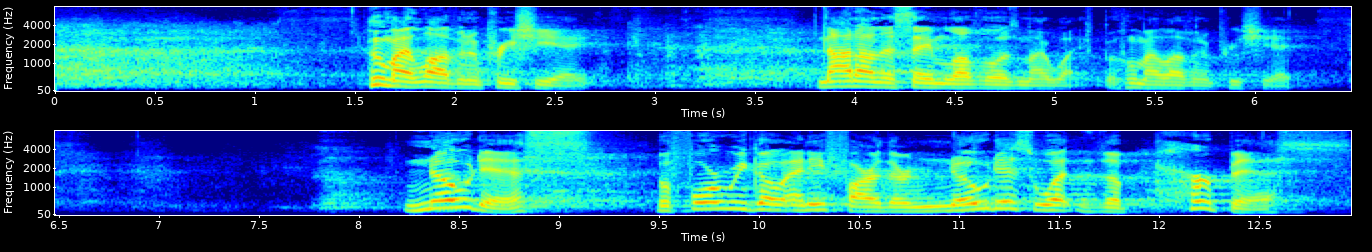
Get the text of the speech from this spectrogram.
whom I love and appreciate. Not on the same level as my wife, but whom I love and appreciate. Notice, before we go any farther, notice what the purpose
